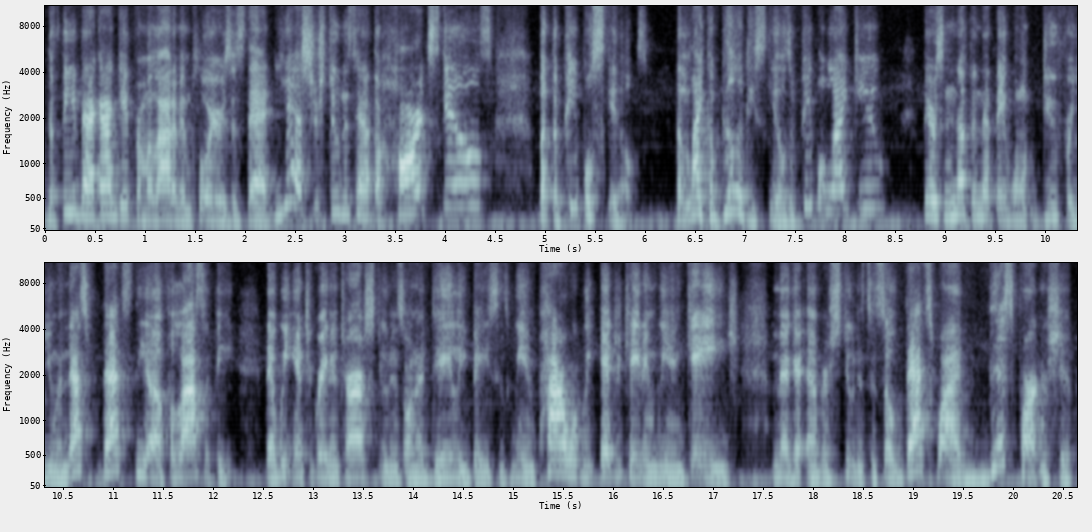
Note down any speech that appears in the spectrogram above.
the feedback I get from a lot of employers is that yes, your students have the hard skills, but the people skills, the likability skills, if people like you, there's nothing that they won't do for you. And that's that's the uh, philosophy that we integrate into our students on a daily basis. We empower, we educate, and we engage Medgar Ever students. And so that's why this partnership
